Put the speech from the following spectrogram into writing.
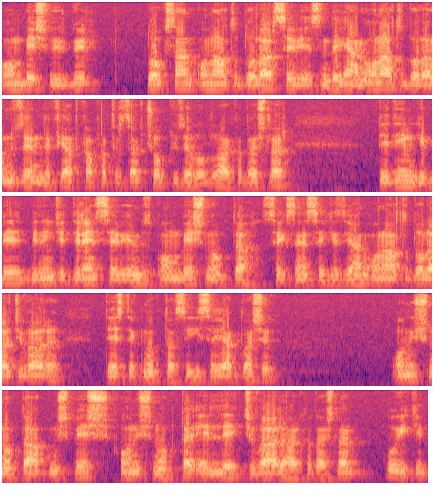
15,90-16 dolar seviyesinde. Yani 16 doların üzerinde fiyat kapatırsak çok güzel olur arkadaşlar. Dediğim gibi birinci direnç seviyemiz 15.88 yani 16 dolar civarı. Destek noktası ise yaklaşık 13.65 13.50 civarı arkadaşlar. Bu iki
